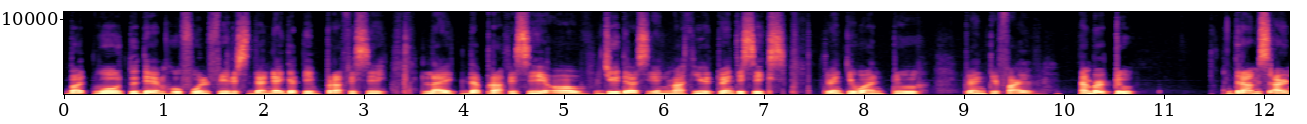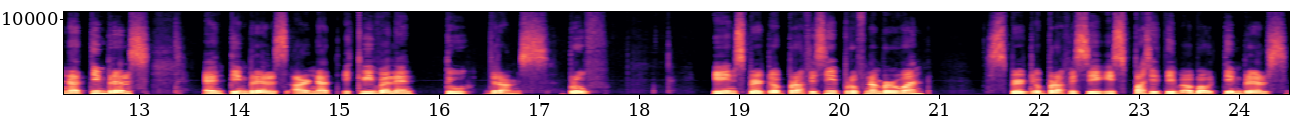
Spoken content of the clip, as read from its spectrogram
But woe to them who fulfills the negative prophecy, like the prophecy of Judas in Matthew 26, 21 to 25. Number two, drums are not timbrels, and timbrels are not equivalent to drums. Proof. In Spirit of Prophecy, proof number one, Spirit of prophecy is positive about timbrels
